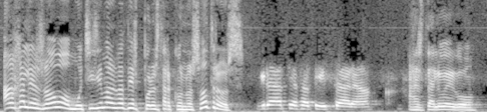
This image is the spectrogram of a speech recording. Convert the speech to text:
Ángeles Novo, muchísimas gracias por estar con nosotros. Gracias a ti, Sara. Hasta luego.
